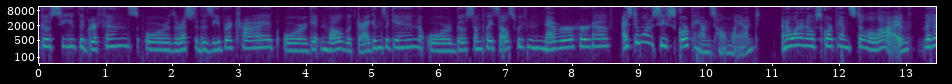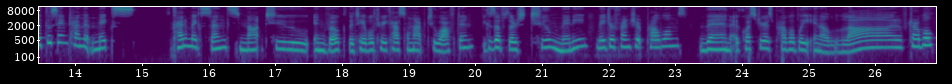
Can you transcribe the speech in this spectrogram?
go see the Griffins or the rest of the Zebra tribe or get involved with dragons again or go someplace else we've never heard of. I still want to see Scorpan's homeland. And I want to know if Scorpan's still alive. But at the same time, it makes kind of makes sense not to invoke the Table Tree Castle map too often, because if there's too many major friendship problems, then Equestria is probably in a lot of trouble.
